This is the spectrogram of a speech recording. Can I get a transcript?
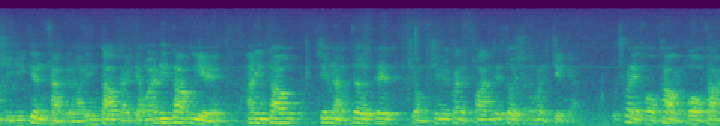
时警察就来恁兜开电话，啊，恁兜几个？啊，恁兜什么人做咧上什么款的班？咧做什么款的职业？有什么的户口的步骤的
